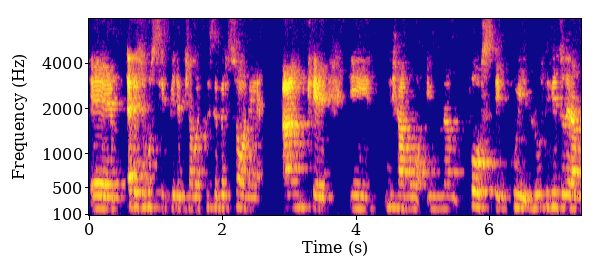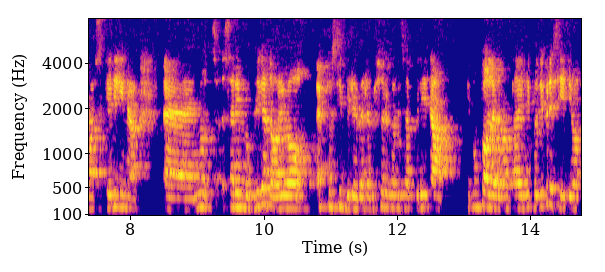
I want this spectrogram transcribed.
eh, è reso possibile diciamo, che queste persone anche in, diciamo, in posti in cui l'utilizzo della mascherina eh, non sarebbe obbligatorio, è possibile per le persone con disabilità che non tollerano tale tipo di presidio,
